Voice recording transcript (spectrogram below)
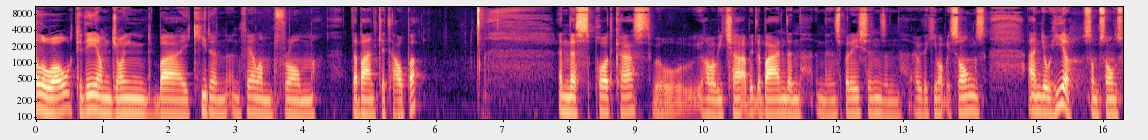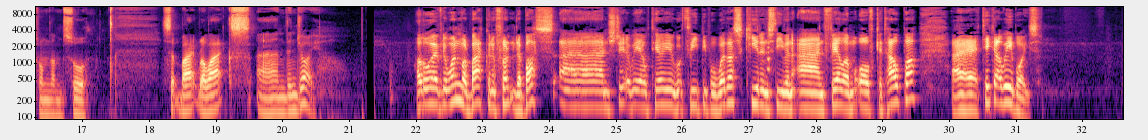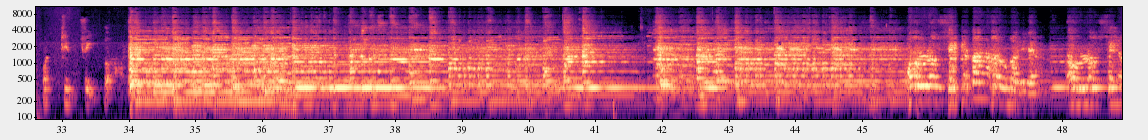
Hello, all. Today I'm joined by Ciaran and Phelim from the band Catalpa. In this podcast, we'll have a wee chat about the band and, and the inspirations and how they came up with songs, and you'll hear some songs from them. So sit back, relax, and enjoy. Hello, everyone. We're back on the front of the bus, and straight away, I'll tell you, we've got three people with us Ciaran, Stephen, and Phelim of Catalpa. Uh, take it away, boys. One, two, three, four. Oh, Rosie,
